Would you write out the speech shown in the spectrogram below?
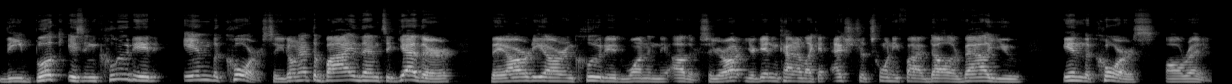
the book is included in the course, so you don't have to buy them together. They already are included one in the other. So you're you're getting kind of like an extra $25 value in the course already.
